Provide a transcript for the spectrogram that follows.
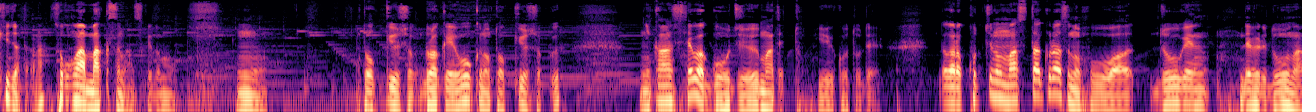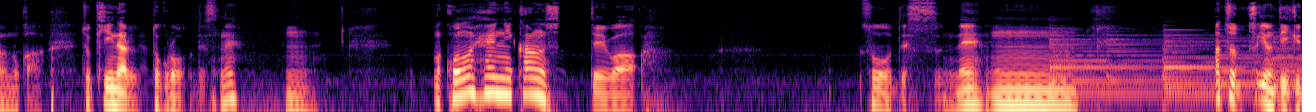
?90 だったかな？そこがマックスなんですけども。うん。特急職、ドラクエウォークの特急職に関しては50までということで。だからこっちのマスタークラスの方は上限レベルどうなるのか、ちょっと気になるところですね。うん。まあ、この辺に関しては、そうですね。うーん。あ、ちょっと次の DQ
